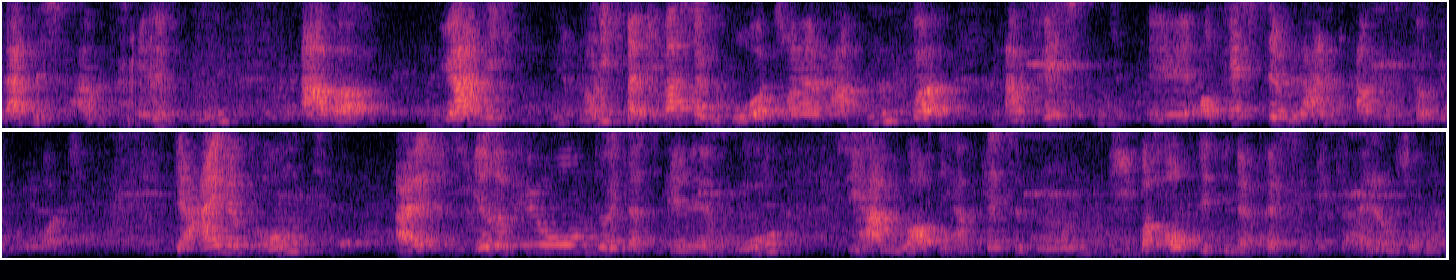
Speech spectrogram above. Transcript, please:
Landesamt, das LFU, aber gar nicht, noch nicht mal im Wasser gebohrt, sondern am Ufer, am festen, äh, auf festem Land am Ufer gebohrt. Der eine Punkt, also die Irreführung durch das LFU, sie haben überhaupt nicht am Kesselboden, wie behauptet in der Pressemitteilung, sondern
